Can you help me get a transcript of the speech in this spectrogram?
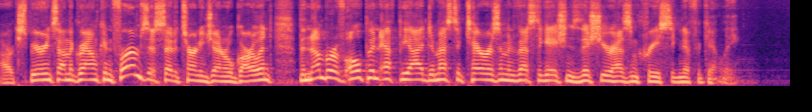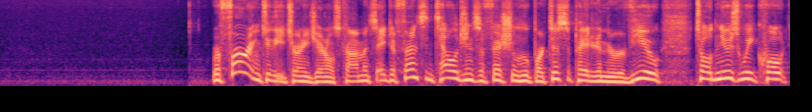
Our experience on the ground confirms this, said Attorney General Garland. The number of open FBI domestic terrorism investigations this year has increased significantly. Referring to the Attorney General's comments, a defense intelligence official who participated in the review told Newsweek, quote,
